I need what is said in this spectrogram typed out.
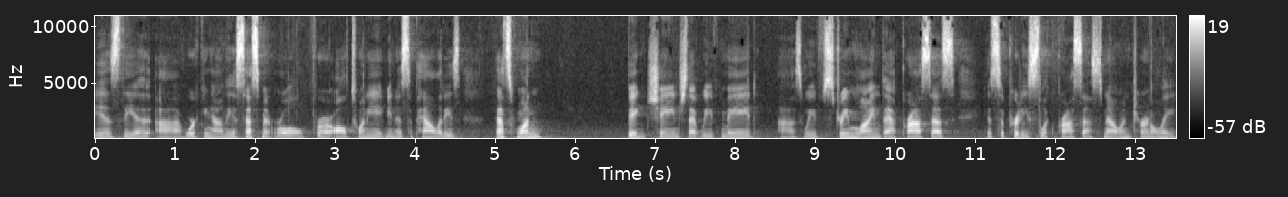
is the, uh, working on the assessment roll for all 28 municipalities. That's one big change that we've made uh, as we've streamlined that process. It's a pretty slick process now internally.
